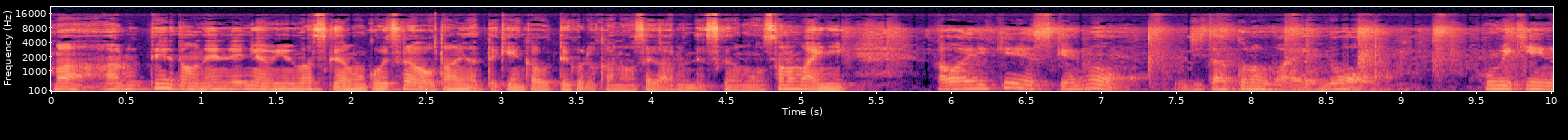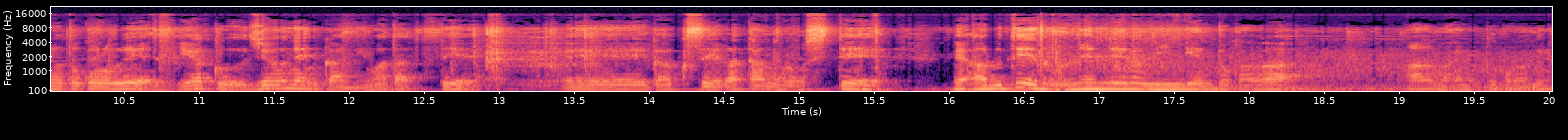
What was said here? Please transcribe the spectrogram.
まあ、ある程度の年齢には見えますけども、こいつらが大人になって喧嘩売ってくる可能性があるんですけども、その前に、淡井圭介の自宅の前の踏切のところで、約10年間にわたって、えー、学生がたむろして、で、ある程度の年齢の人間とかが、あの前のところね、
